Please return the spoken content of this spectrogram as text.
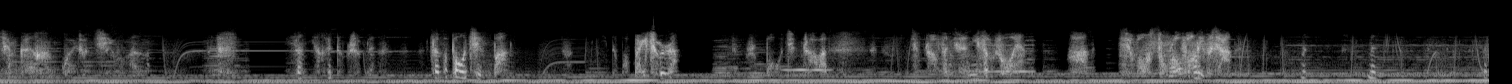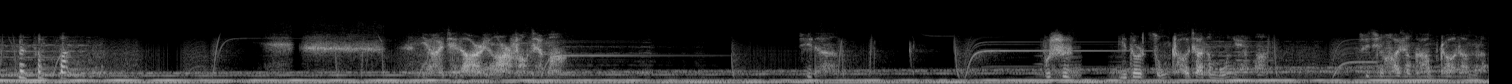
应该很快就挤完了。那你还等什么呀？咱们报警吧！你他妈白痴啊！要是报警察，警察问起来你怎么说呀？啊，先把我送牢房里边去。那那那那怎么办？你还记得二零二房间吗？记得，不是一对总吵架的母女吗？最近好像看不着他们了。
